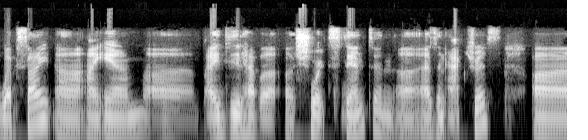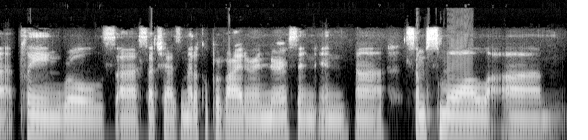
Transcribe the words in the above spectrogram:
website. Uh, I am. Uh, I did have a, a short stint and uh, as an actress, uh, playing roles uh, such as medical provider and nurse in, in uh, some small um,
